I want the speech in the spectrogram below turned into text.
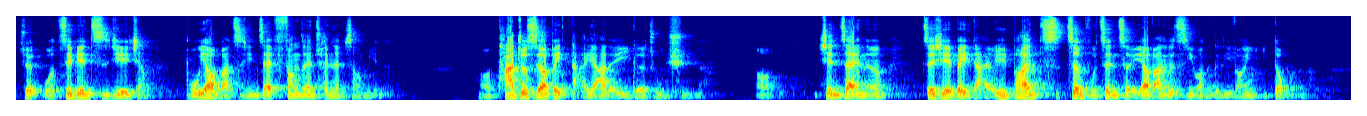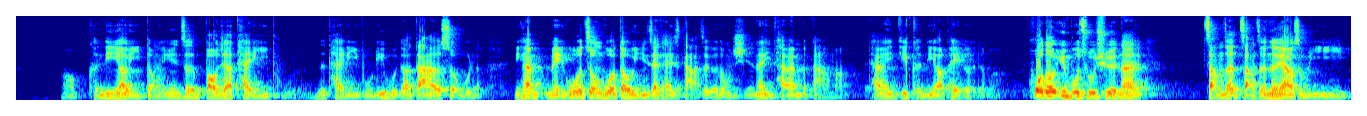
所以我这边直接讲，不要把资金再放在传产上面了。哦，它就是要被打压的一个族群了。哦，现在呢，这些被打压，因为包含政府政策，也要把那个资金往那个地方移动了。哦，肯定要移动，因为这个报价太离谱了，这太离谱，离谱到大家都受不了。你看，美国、中国都已经在开始打这个东西，那你台湾不打吗？台湾一定肯定要配合的嘛。货都运不出去，那长着长成那样有什么意义？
